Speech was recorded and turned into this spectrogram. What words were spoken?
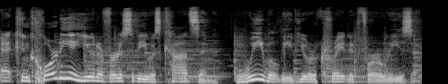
At Concordia University, Wisconsin, we believe you were created for a reason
